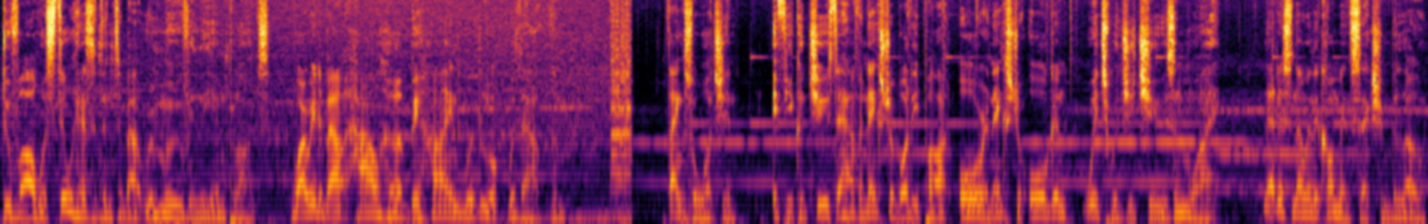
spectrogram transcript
Douvall was still hesitant about removing the implants, worried about how her behind would look without them. Thanks for watching. If you could choose to have an extra body part or an extra organ, which would you choose and why? Let us know in the comments section below.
